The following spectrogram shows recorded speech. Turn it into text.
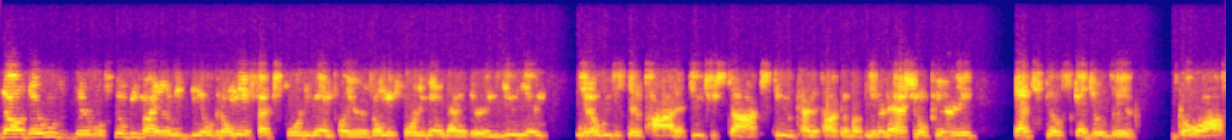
No, there will there will still be minor league deals. It only affects 40 man players. Only 40 man guys are in the union. You know, we just did a pod at Future Sox too, kind of talking about the international period. That's still scheduled to go off.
